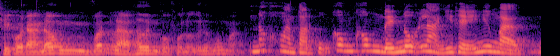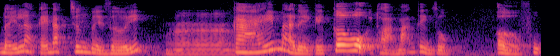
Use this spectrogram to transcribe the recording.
thì của đàn ông vẫn là hơn của phụ nữ đúng không ạ? Nó hoàn toàn cũng không không đến nỗi là như thế nhưng mà đấy là cái đặc trưng về giới. À. Cái mà để cái cơ hội thỏa mãn tình dục ở phụ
